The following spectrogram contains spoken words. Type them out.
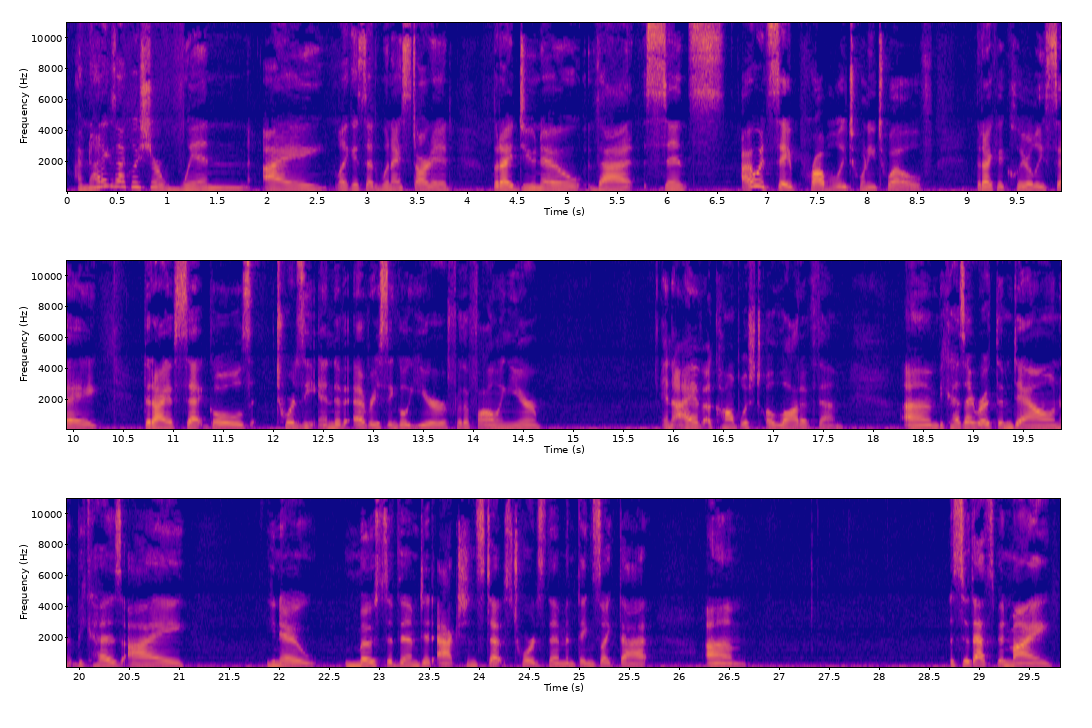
I'm not exactly sure when I, like I said, when I started but I do know that since I would say probably 2012, that I could clearly say that I have set goals towards the end of every single year for the following year. And I have accomplished a lot of them. Um, because I wrote them down, because I, you know, most of them did action steps towards them and things like that. Um, so that's been my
